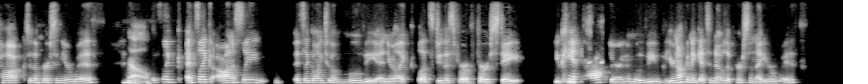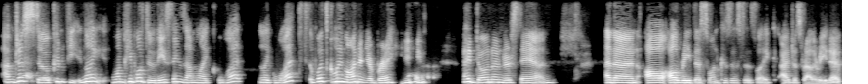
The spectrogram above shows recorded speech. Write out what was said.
talk to the person you're with. No. It's like it's like honestly, it's like going to a movie and you're like, let's do this for a first date. You can't talk during a movie. You're not going to get to know the person that you're with. I'm just so confused. Like when people do these things, I'm like, what? Like what? What's going on in your brain? I don't understand. And then I'll I'll read this one because this is like I just rather read it.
